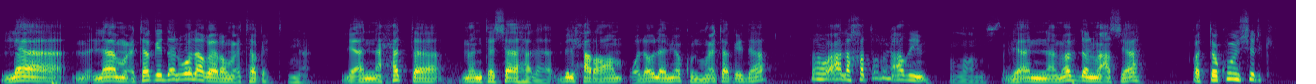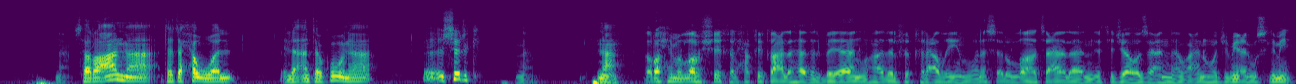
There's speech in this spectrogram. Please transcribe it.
لا لا معتقدا ولا غير معتقد. نعم. لأن حتى من تساهل بالحرام ولو لم يكن معتقدا فهو على خطر عظيم. الله المستعان. لأن مبدأ المعصية قد تكون شرك. نعم. سرعان ما تتحول إلى أن تكون آه، شرك. نعم. نعم. رحم الله الشيخ الحقيقة على هذا البيان وهذا الفقه العظيم ونسأل الله تعالى أن يتجاوز عنا وعنه وجميع المسلمين.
